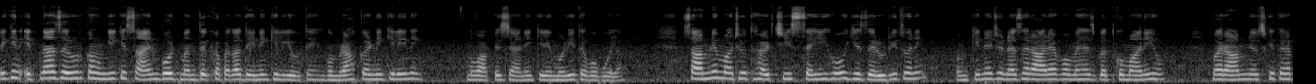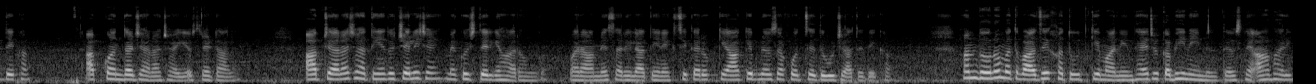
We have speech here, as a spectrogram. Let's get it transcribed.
लेकिन इतना ज़रूर कहूँगी कि साइन बोर्ड मंदिर का पता देने के लिए होते हैं, गुमराह करने के लिए नहीं। वो वापस जाने के लिए मुड़ी तो वो बोला, सामने मौजूद हर चीज़ सही हो, ये ज़रूरी तो नहीं। मुमकिन है जो नज़र आ रहा है वो महज बदगुमानी हो। मराम ने उसकी तरफ़ देखा। आपको अंदर जाना चाहिए, उसने टाला। आप जाना चाहती हैं तो चली जाए, मैं कुछ देर यहाँ रहूँगा। मराम ने सर हिलाते नेक्सी का रुख किया आकिब ने उसे खुद से दूर जाते देखा। हम दोनों मतवाज़ खतूत के मानंद हैं जो कभी नहीं मिलते, उसने आ भरी।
